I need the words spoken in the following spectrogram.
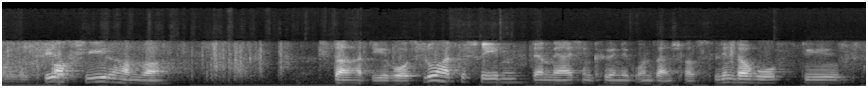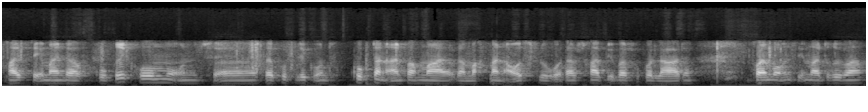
Haben wir viel? Auch viel haben wir. Da hat die Rose Blue hat geschrieben, der Märchenkönig und sein Schloss Linderhof. Die reist ja immer in der Rubrik rum und äh, Republik und guckt dann einfach mal oder macht mal einen Ausflug oder schreibt über Schokolade. Freuen wir uns immer drüber.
